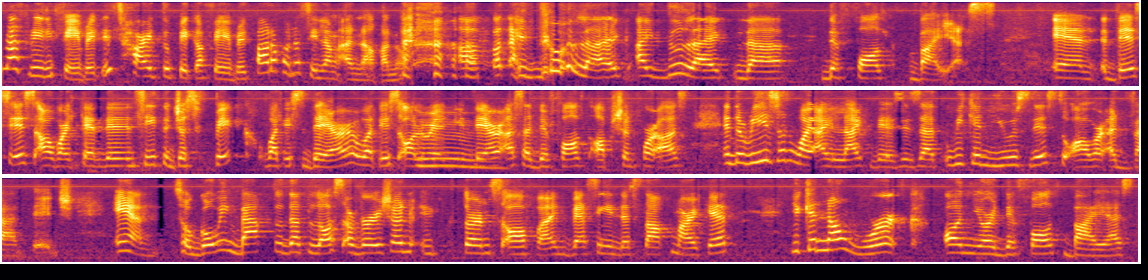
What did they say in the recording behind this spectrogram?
not really favorite, it's hard to pick a favorite. Para ko na silang anak, ano? uh, but I do like, I do like the default bias. And this is our tendency to just pick what is there, what is already mm. there as a default option for us. And the reason why I like this is that we can use this to our advantage. And so going back to that loss aversion in terms of uh, investing in the stock market, you can now work on your default bias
